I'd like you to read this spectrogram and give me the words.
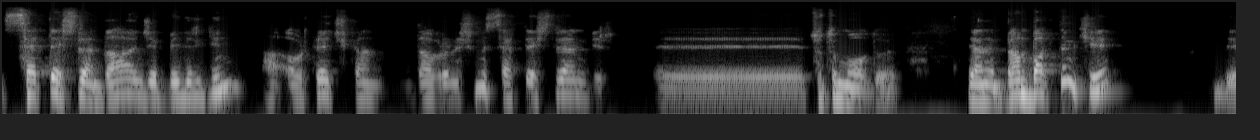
sertleştiren, daha önce belirgin ortaya çıkan davranışımı sertleştiren bir e, tutum oldu. Yani ben baktım ki e,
